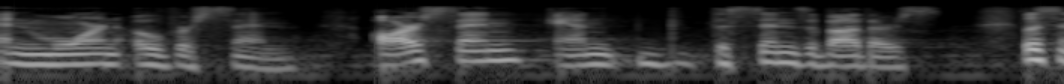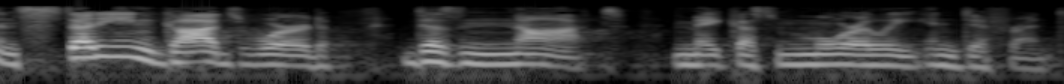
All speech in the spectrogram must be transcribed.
and mourn over sin. our sin and the sins of others. Listen, studying God's Word does not make us morally indifferent.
